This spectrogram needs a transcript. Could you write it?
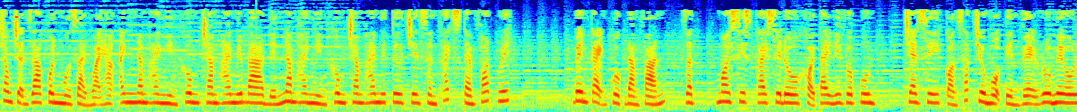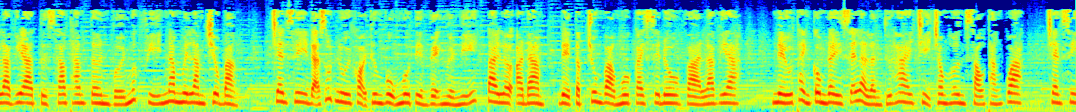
Trong trận gia quân mùa giải ngoại hạng Anh năm 2023 đến năm 2024 trên sân khách Stamford Bridge. Bên cạnh cuộc đàm phán, giật Moises Caicedo khỏi tay Liverpool, Chelsea còn sắp chiêu mộ tiền vệ Romeo Lavia từ Southampton với mức phí 55 triệu bảng. Chelsea đã rút lui khỏi thương vụ mua tiền vệ người Mỹ Tyler Adam để tập trung vào mua Caicedo và Lavia. Nếu thành công đây sẽ là lần thứ hai chỉ trong hơn 6 tháng qua, Chelsea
